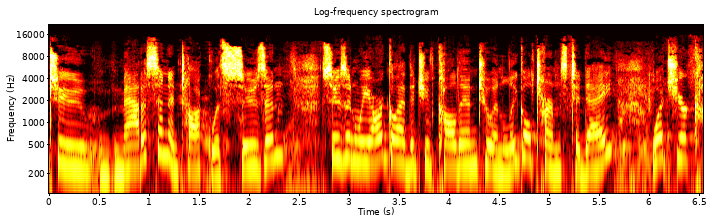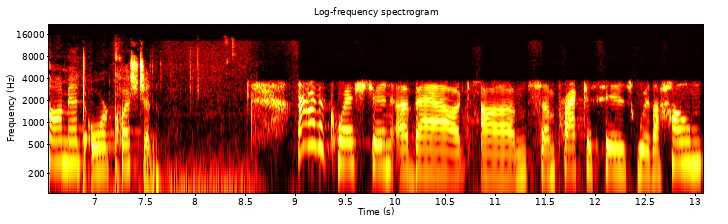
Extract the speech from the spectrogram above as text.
to Madison and talk with Susan. Susan, we are glad that you've called in to In Legal Terms today. What's your comment or question? I have a question about um, some practices with a home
